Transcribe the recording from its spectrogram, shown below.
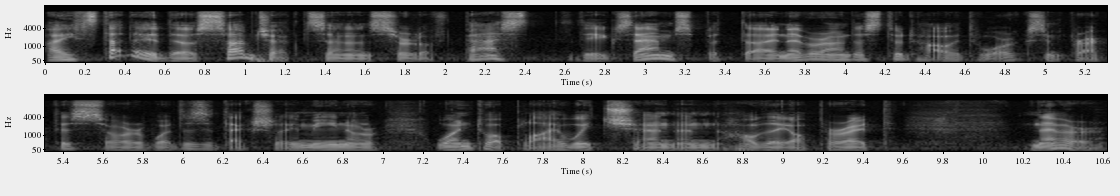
I studied those subjects and sort of passed the exams, but I never understood how it works in practice or what does it actually mean or when to apply which and, and how they operate. Never.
